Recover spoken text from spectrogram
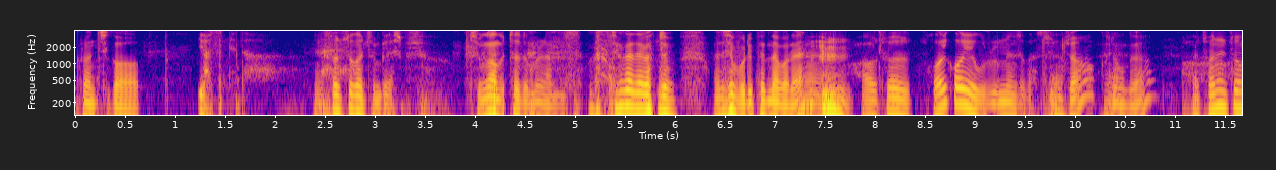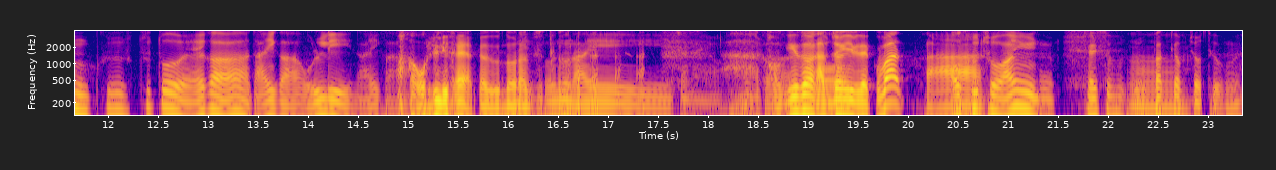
그런 직업이었습니다. 네, 손수건 준비하십시오. 중간부터 눈물 납니다. 제가 제가 좀 완전히 몰입했나 보네. 네. 아, 저 거의 거의 울면서 봤어요. 진짜? 그 네. 정도야? 아, 저는 좀그또 애가 나이가 올리 나이가 아, 올리가 약간 은호랑 어느 비슷한 거. 나이잖아요. 아, 그러니까, 거기서 어, 감정이입이 됐구만. 아, 어, 그렇죠. 아니 될 수밖에 없죠 어떻게 보면.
